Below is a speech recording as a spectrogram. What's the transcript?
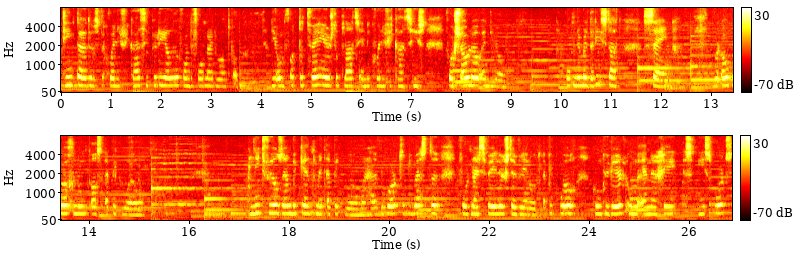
10 tijdens de kwalificatieperiode van de Fortnite World Cup. Die omvatte twee eerste plaatsen in de kwalificaties voor solo en duo. Op nummer 3 staat Sane, wordt ook wel genoemd als Epic Well. Niet veel zijn bekend met Epic World, maar hij behoort tot de beste Fortnite-spelers ter wereld. Epic World concurreert om de NRG eSports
